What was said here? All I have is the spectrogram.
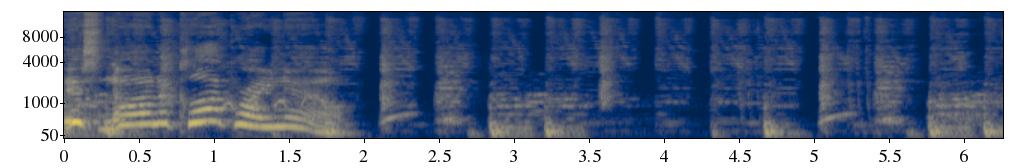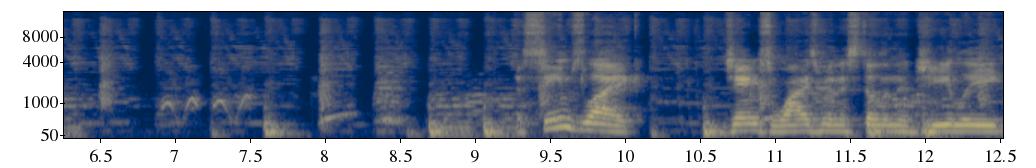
it's nine o'clock right now. Seems like James Wiseman is still in the G League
